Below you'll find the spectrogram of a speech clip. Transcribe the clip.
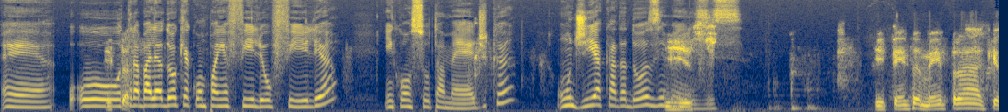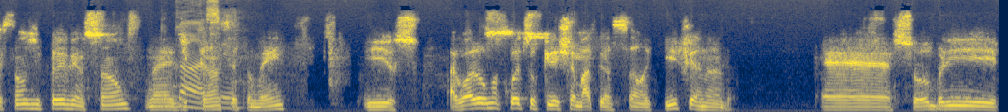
É, o então... trabalhador que acompanha filho ou filha em consulta médica, um dia a cada 12 meses. E tem também para questões de prevenção né, de câncer. câncer também. Isso. Agora, uma coisa que eu queria chamar a atenção aqui, Fernanda, é sobre.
